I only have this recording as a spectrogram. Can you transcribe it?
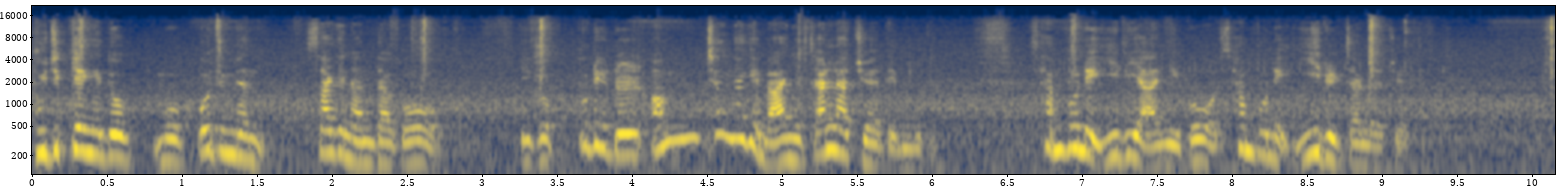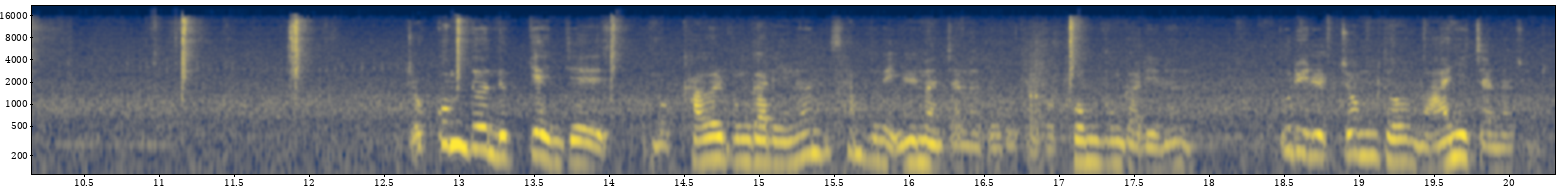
부직갱이도 뭐 꽂으면 싹이 난다고 이거 뿌리를 엄청나게 많이 잘라줘야 됩니다. 3분의 1이 아니고 3분의 2를 잘라줘야 돼요. 조금 더 늦게 이제 뭐 가을 분갈이는 3분의 1만 잘라줘도 되고 봄 분갈이는 뿌리를 좀 더 많이 잘라줍니다.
